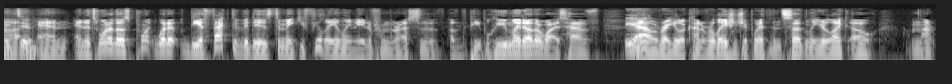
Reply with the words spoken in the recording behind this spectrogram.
me Uh, too. And and it's one of those point. What it, the effect of it is to make you feel alienated from the rest of the, of the people who you might otherwise have, you know, a regular kind of relationship with, and suddenly you're like, oh, I'm not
